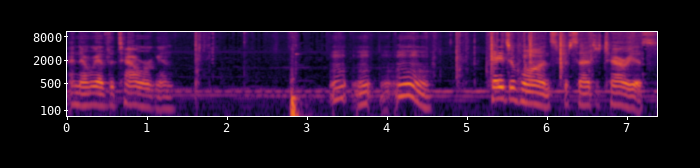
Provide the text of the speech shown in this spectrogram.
And now we have the tower again. Mm-mm-mm-mm. Page of Wands for Sagittarius.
